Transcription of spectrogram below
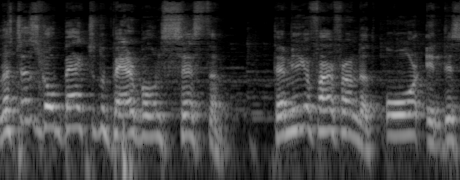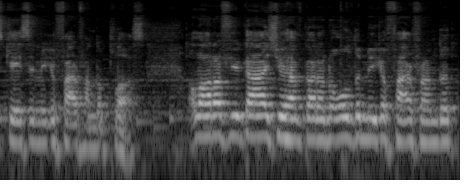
let's just go back to the bare bones system. The Amiga 500, or in this case, Amiga 500 Plus. A lot of you guys, you have got an old Amiga 500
